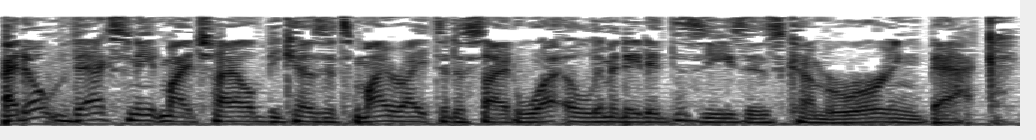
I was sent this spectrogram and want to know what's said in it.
I don't vaccinate my child because it's my right to decide what eliminated diseases come roaring back.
